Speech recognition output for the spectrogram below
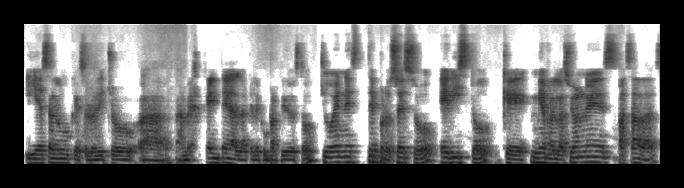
y es algo que se lo he dicho a, a gente a la que le he compartido esto, yo en este proceso he visto que mis relaciones pasadas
